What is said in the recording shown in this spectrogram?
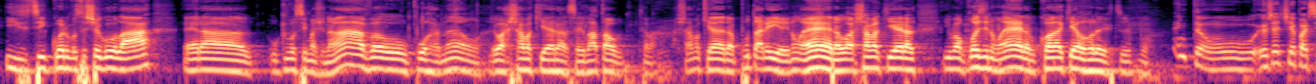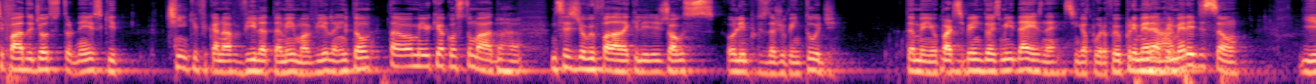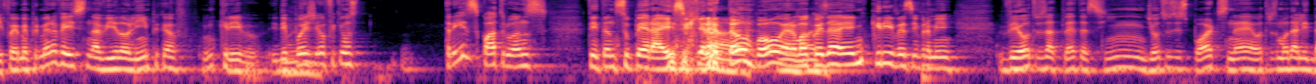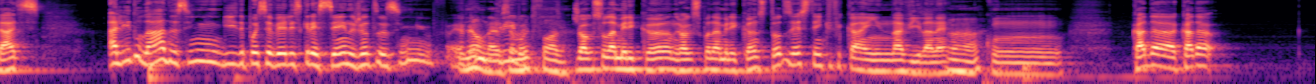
E se quando você chegou lá, era o que você imaginava, ou, porra, não, eu achava que era, sei lá, tal, sei lá, achava que era putaria e não era, eu achava que era e uma coisa e não era, qual é que é o rolê? Tipo, Então, eu já tinha participado de outros torneios que tinha que ficar na vila também, uma vila, então tava meio que acostumado. Aham. Não sei se você já ouviu falar daqueles Jogos Olímpicos da Juventude. Também, eu participei em 2010, né, em Singapura. Foi a primeira, a primeira edição. E foi a minha primeira vez na Vila Olímpica, incrível. E depois eu fiquei uns 3, 4 anos tentando superar isso, que era Ah, tão bom, era uma imagino. coisa incrível, assim, pra mim. Ver outros atletas, assim, de outros esportes, né, outras modalidades ali do lado, assim, e depois você vê eles crescendo juntos, assim. É não, deve ser incrível. muito foda. Jogos sul-americanos, jogos pan-americanos, todos esses têm que ficar em, na vila, né? Aham. Com. Cada, cada,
